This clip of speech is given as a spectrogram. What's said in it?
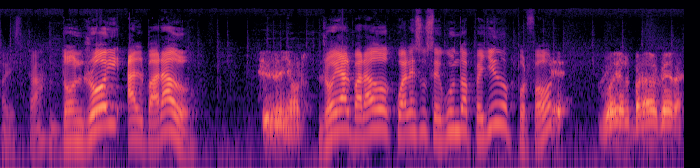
Ahí está. Don Roy Alvarado. Sí, señor. Roy Alvarado, ¿cuál es su segundo apellido, por favor? Eh, Roy Alvarado Herrera.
